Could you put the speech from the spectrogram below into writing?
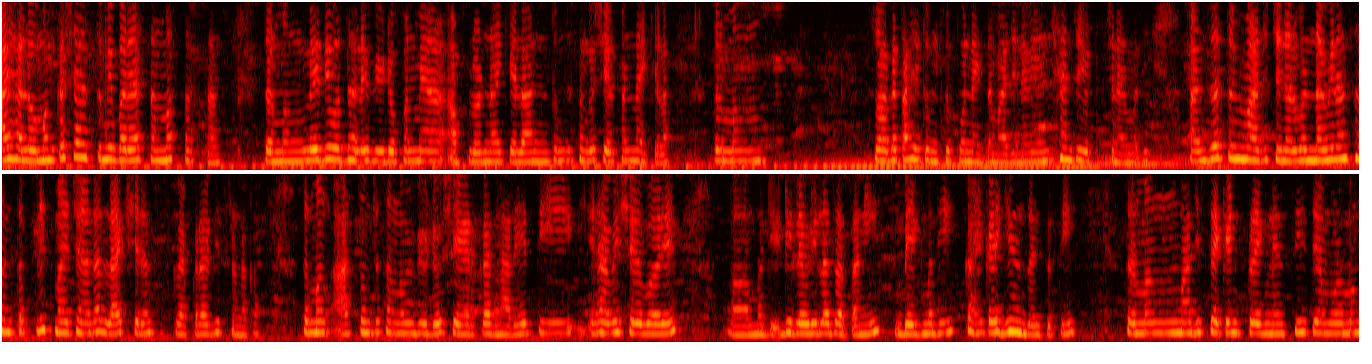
हाय हॅलो. मग कसे आहात? तुम्ही बरे असाल? मस्त असताल तर मग लय दिवस झाले व्हिडिओ पण मी अपलोड नाही केला आणि तुमच्या संग शेअर पण नाही केला. तर मग स्वागत आहे तुमचं पुन्हा एकदा माझ्या नवीन छानच्या यूट्यूब चॅनलमध्ये आणि जर तुम्ही माझ्या चॅनलवर नवीन असाल तर प्लीज माझ्या चॅनलला लाईक शेअर आणि सबस्क्राईब करायला विसरू नका. तर मग आज तुमच्या संग मी व्हिडिओ शेअर करणार आहे. ती ह्या विषयावर आहे. म्हणजे डिलेवरीला जाताना बेगमध्ये काय काय घेऊन जायचं ती. तर मग माझी सेकंड प्रेग्नन्सी त्यामुळं मग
